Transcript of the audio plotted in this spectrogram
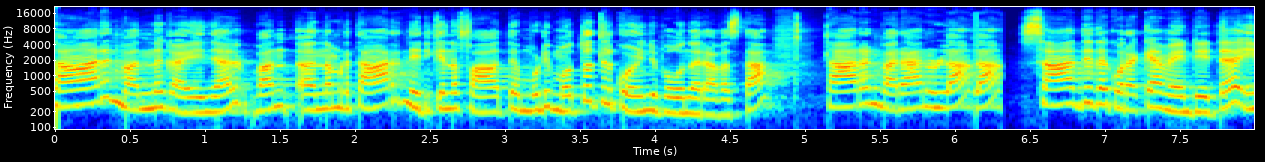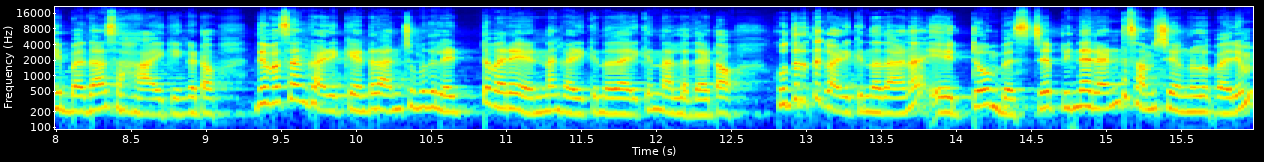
താരൻ വന്നു കഴിഞ്ഞാൽ വൻ നമ്മുടെ താരൻ ഇരിക്കുന്ന ഭാഗത്തെ മുടി മൊത്തത്തിൽ കൊഴിഞ്ഞു പോകുന്ന ഒരവസ്ഥ താരൻ വരാനുള്ള സാധ്യത കുറയ്ക്കാൻ വേണ്ടിയിട്ട് ഈ ബദ സഹായിക്കും കേട്ടോ. ദിവസം കഴിക്കേണ്ടത് അഞ്ച് മുതൽ എട്ട് വരെ എണ്ണം കഴിക്കുന്നതായിരിക്കും നല്ലത് കേട്ടോ. കുതിർത്ത് കഴിക്കുന്നതാണ് ഏറ്റവും ബെസ്റ്റ് പിന്നെ രണ്ട് സംശയങ്ങൾ വരും.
